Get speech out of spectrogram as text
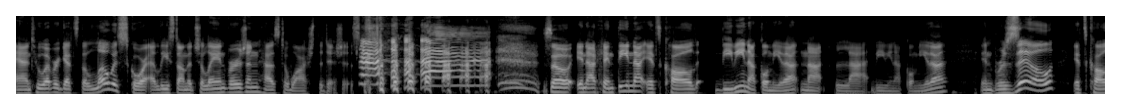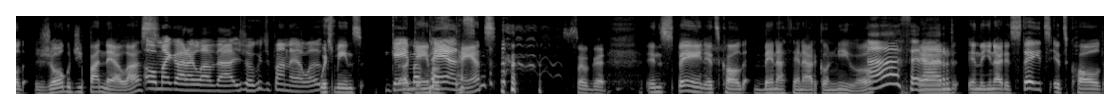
And whoever gets the lowest score, at least on the Chilean version, has to wash the dishes. so in Argentina, it's called Divina Comida, not La Divina Comida. In Brazil, it's called Jogo de Panelas, oh my god, I love that. Jogo de panelas. which means game, a game of pans. so good. In Spain, it's called Ven a cenar conmigo. Ah, cenar. And in the United States, it's called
